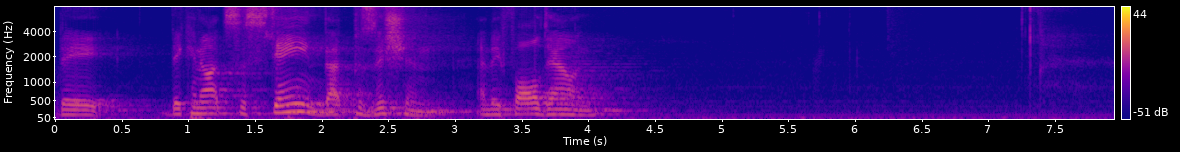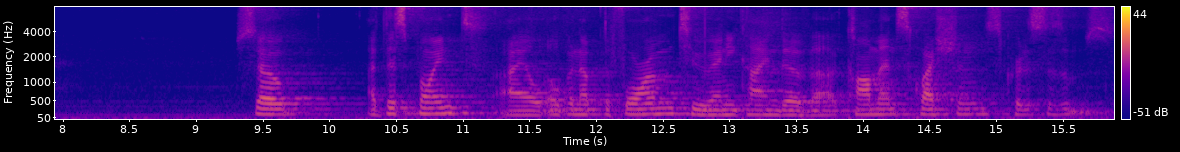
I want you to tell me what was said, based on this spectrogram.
they, they cannot sustain that position and they fall down. So, at this point, I'll open up the forum to any kind of uh, comments, questions, criticisms.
